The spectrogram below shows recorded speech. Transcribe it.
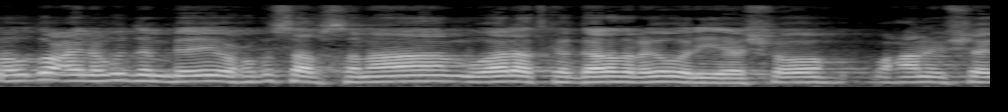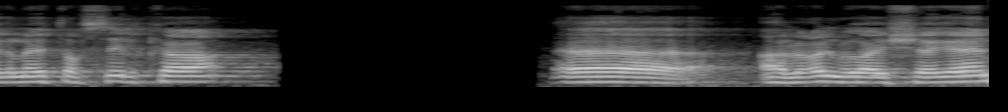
mowduuca inoogu dembeeyey wuxuu ku saabsanaa muwaalaadka gaalada laga weli yeesho waxaanu sheegnay tafsiilka ahlucilmigu ay sheegeen.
